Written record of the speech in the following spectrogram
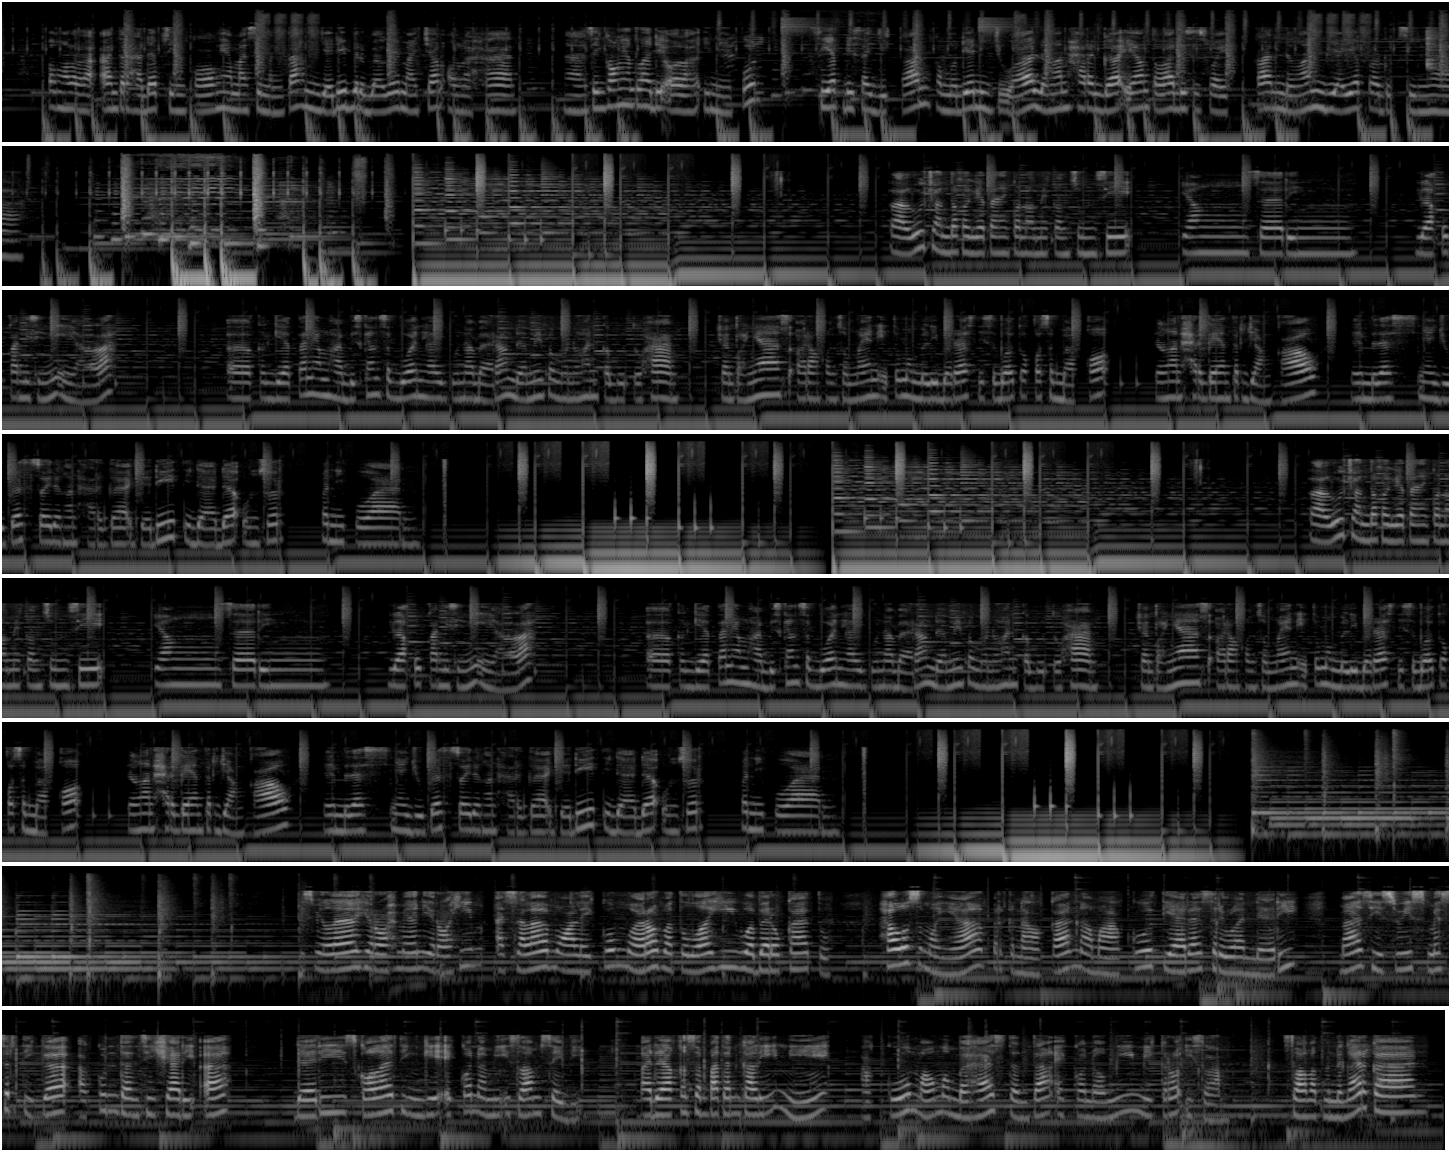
pengelolaan terhadap singkong yang masih mentah menjadi berbagai macam olahan. Nah, singkong yang telah diolah ini pun siap disajikan, kemudian dijual dengan harga yang telah disesuaikan dengan biaya produksinya. Lalu contoh kegiatan ekonomi konsumsi yang sering dilakukan di sini ialah e, kegiatan yang menghabiskan sebuah nilai guna barang demi pemenuhan kebutuhan. Contohnya, seorang konsumen itu membeli beras di sebuah toko sembako dengan harga yang terjangkau dan berasnya juga sesuai dengan harga. Jadi tidak ada unsur penipuan. Lalu contoh kegiatan ekonomi konsumsi yang sering dilakukan di sini ialah e, kegiatan yang menghabiskan sebuah nilai guna barang demi pemenuhan kebutuhan. Contohnya, seorang konsumen itu membeli beras di sebuah toko sembako dengan harga yang terjangkau dan berasnya juga sesuai dengan harga. Jadi tidak ada unsur penipuan. Bismillahirrahmanirrahim. Assalamualaikum warahmatullahi wabarakatuh. Halo semuanya, perkenalkan nama aku Tiara Sriwulandari, mahasiswi semester 3 Akuntansi Syariah dari Sekolah Tinggi Ekonomi Islam SEBI. Pada kesempatan kali ini, aku mau membahas tentang ekonomi mikro Islam. Selamat mendengarkan.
